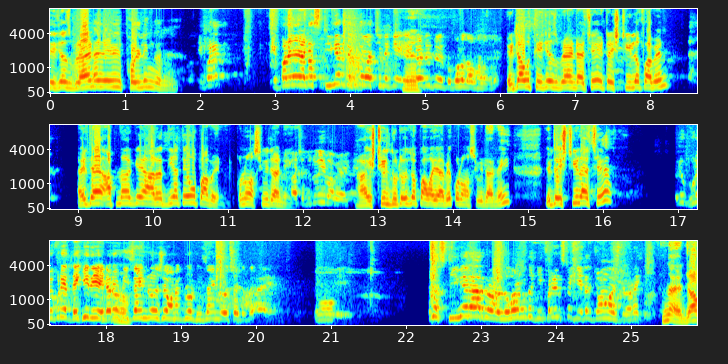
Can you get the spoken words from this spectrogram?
তেজাস ব্র্যান্ড ফোল্ডিং এবারে এবারে একটা স্টিলের দেখতে পাচ্ছি নাকি? এটা একটু বলে দাও ভালো করে। এটাও তেজাস ব্র্যান্ড আছে এটা স্টিলও পাবেন। এটা আপনাকে আরাধিয়াতেও পাবেন কোনো অসুবিধা নেই। আচ্ছা দুটোই পাবে হ্যাঁ স্টিল দুটোই তো পাওয়া যাবে কোনো অসুবিধা নেই। এটা স্টিল আছে। একটু ঘুরে ঘুরে দেখিয়ে দিই এটারও ডিজাইন রয়েছে অনেকগুলো ডিজাইন রয়েছে এটাতে। তো স্টিলের আর লোহার মধ্যে ডিফারেন্সটা কি? এটা জং আসবে না জং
